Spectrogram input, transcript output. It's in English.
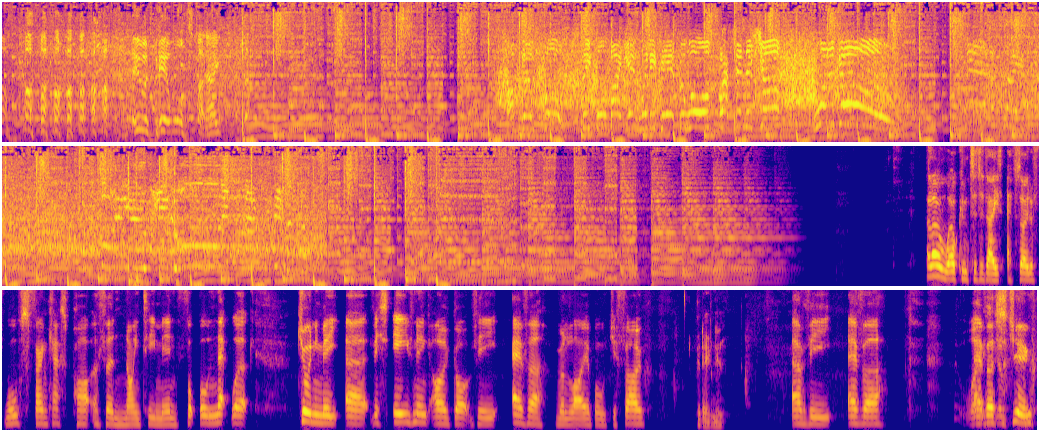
Who would be a Wolves fan, eh? On goes Paul. People might yet win it here for Wolves. Flash in the shot. Hello and welcome to today's episode of Wolves Fancast, part of the 90 Min Football Network. Joining me uh, this evening, I've got the ever reliable Jafo Good evening. and the ever, Well, ever you know- Stew.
